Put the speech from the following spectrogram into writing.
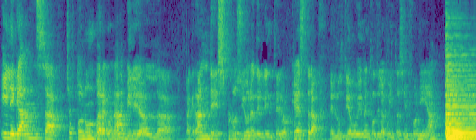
eleganza certo non paragonabile alla grande esplosione dell'intera orchestra nell'ultimo movimento della quinta sinfonia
